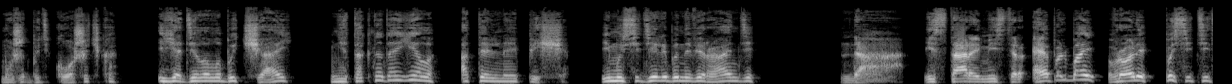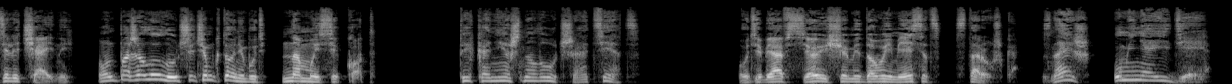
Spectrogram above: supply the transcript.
может быть, кошечка? И я делала бы чай. Мне так надоела отельная пища. И мы сидели бы на веранде. Да, и старый мистер Эпплбай в роли посетителя чайной. Он, пожалуй, лучше, чем кто-нибудь на мысе Кот. Ты, конечно, лучше, отец. У тебя все еще медовый месяц, старушка. Знаешь, у меня идея.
